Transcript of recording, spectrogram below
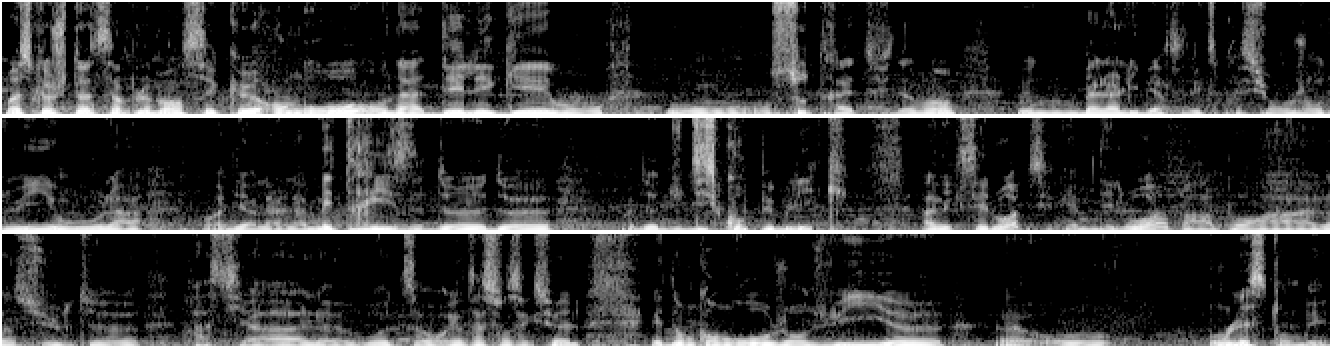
Moi, ce que je note simplement, c'est que en gros, on a délégué ou on, ou on- on sous-traite finalement ben, la liberté d'expression aujourd'hui ou la, maîtrise du discours public avec ces lois, parce qu'il y a quand même des lois par rapport à l'insulte euh, raciale euh, ou autre orientation sexuelle. Et donc, en gros, aujourd'hui, on laisse tomber.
